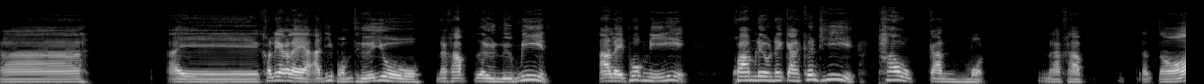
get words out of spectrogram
อ่าไอเขาเรียกอะไรอะอันที่ผมถืออยู่นะครับหรือหรือมีดอะไรพวกนี้ ความเร็วในการเคลื่อนที่เท่ากันหมดนะครับเนาะ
